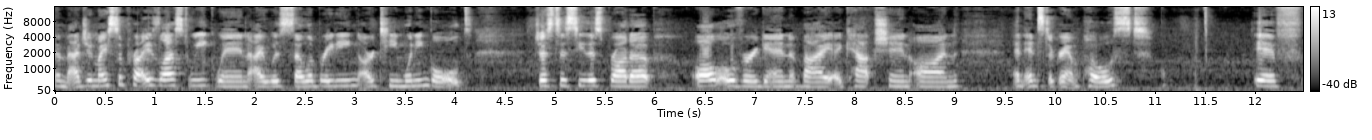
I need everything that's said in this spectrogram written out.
imagine my surprise last week when I was celebrating our team winning gold just to see this brought up all over again by a caption on an Instagram post. If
